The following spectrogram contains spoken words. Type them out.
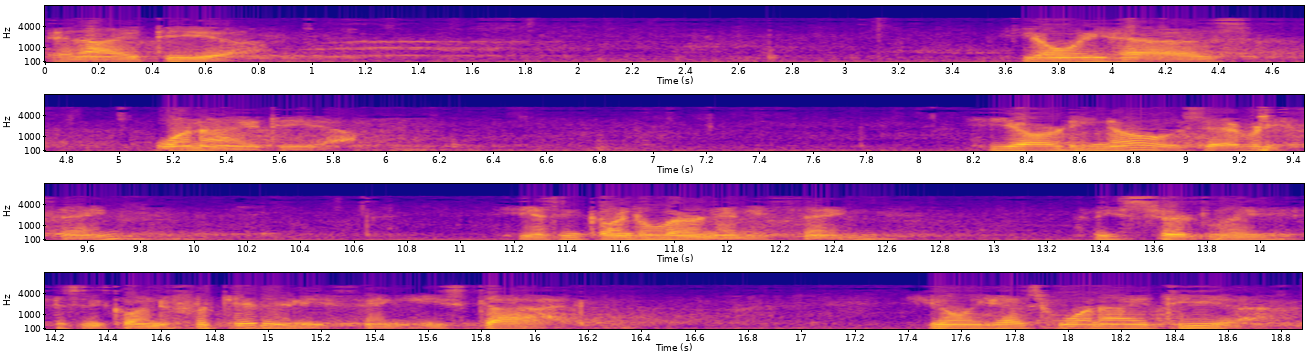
an idea. He only has one idea. He already knows everything. He isn't going to learn anything. And he certainly isn't going to forget anything. He's God. He only has one idea.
